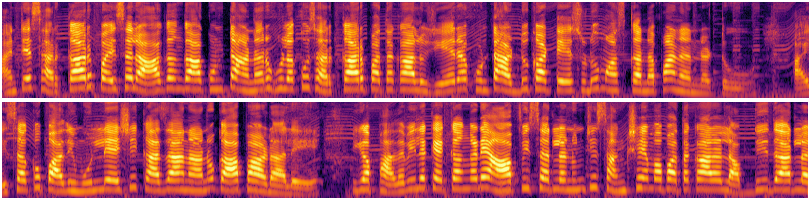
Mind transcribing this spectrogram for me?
అంటే సర్కారు పైసలు ఆగం కాకుండా అనర్హులకు సర్కారు పథకాలు చేరకుండా అడ్డుకట్టేసుడు మస్కన్న పని అన్నట్టు. పైసకు పది ముల్లేసి ఖజానాను కాపాడాలి. ఇక పదవిలకు ఎక్కంగానే ఆఫీసర్ల నుంచి సంక్షేమ పథకాల లబ్ధిదారుల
